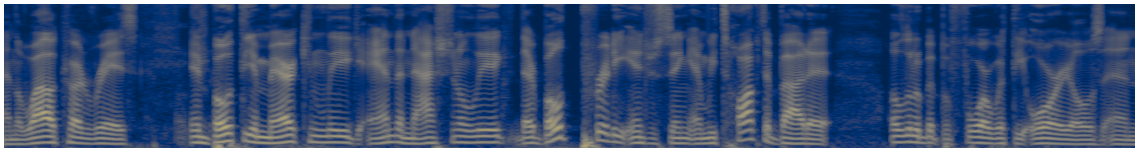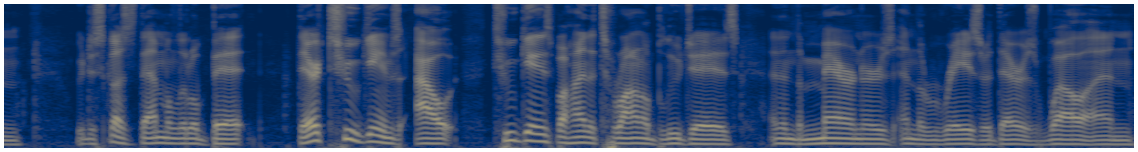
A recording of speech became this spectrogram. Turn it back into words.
And the wild card race in both the American League and the National League, they're both pretty interesting. And we talked about it a little bit before with the Orioles, and we discussed them a little bit. They're two games out, two games behind the Toronto Blue Jays, and then the Mariners and the Rays are there as well. And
